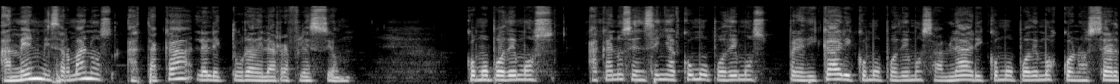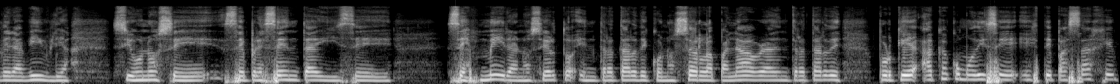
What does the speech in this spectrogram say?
Amén, mis hermanos. Hasta acá la lectura de la reflexión. ¿Cómo podemos, acá nos enseña cómo podemos predicar y cómo podemos hablar y cómo podemos conocer de la Biblia si uno se, se presenta y se, se esmera, ¿no es cierto?, en tratar de conocer la palabra, en tratar de... Porque acá, como dice este pasaje,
